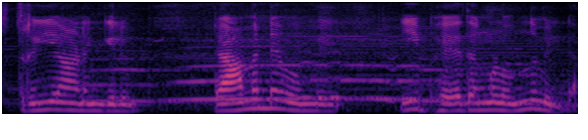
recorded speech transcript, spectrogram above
സ്ത്രീയാണെങ്കിലും രാമന്റെ മുമ്പിൽ ഈ ഭേദങ്ങളൊന്നുമില്ല.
